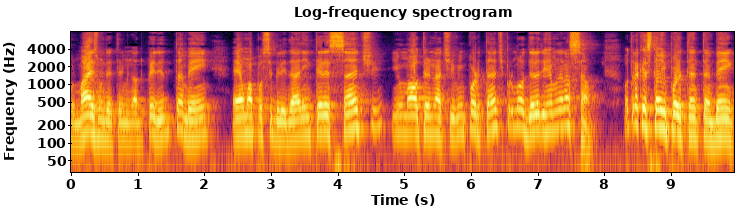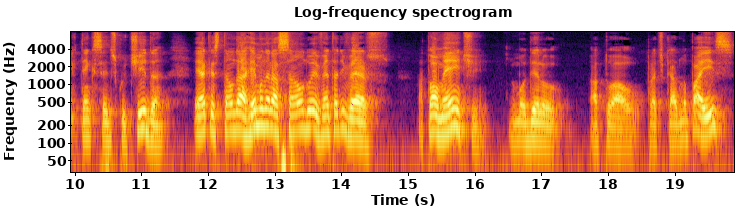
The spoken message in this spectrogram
por mais um determinado período, também é uma possibilidade interessante e uma alternativa importante para o modelo de remuneração. Outra questão importante também que tem que ser discutida é a questão da remuneração do evento adverso. Atualmente, no modelo atual praticado no país,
